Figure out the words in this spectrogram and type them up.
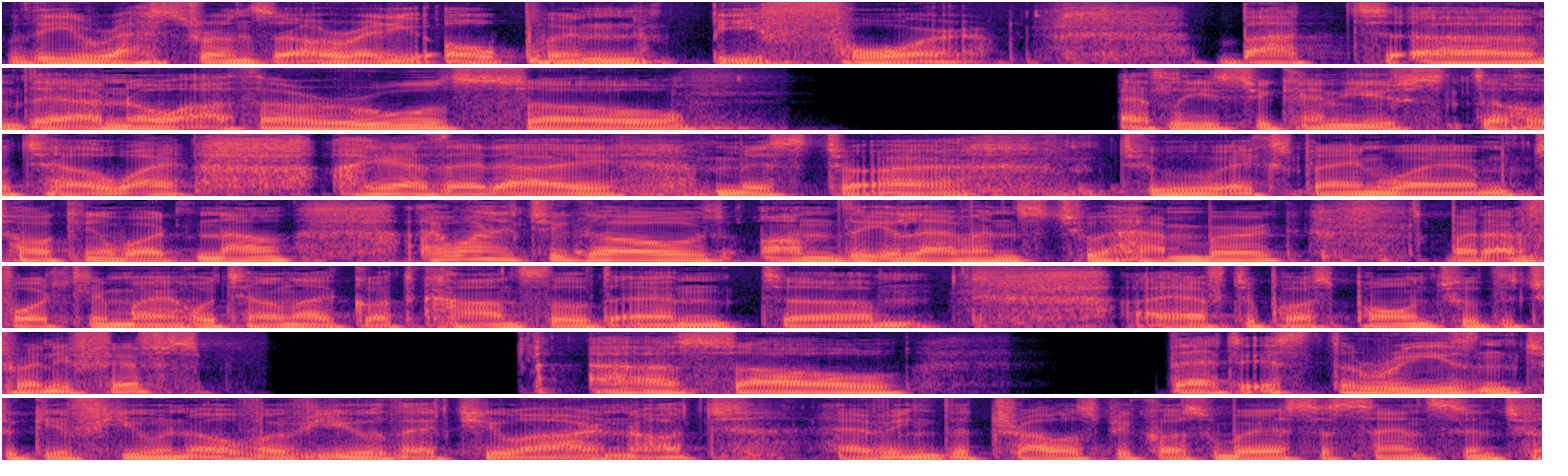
the restaurants are already open before. But um, there are no other rules, so at least you can use the hotel. Why? Ah, yeah, that I missed to, uh, to explain why I'm talking about now. I wanted to go on the 11th to Hamburg, but unfortunately my hotel night got cancelled and um, I have to postpone to the 25th. Uh, so that is the reason to give you an overview that you are not having the troubles because where's the sense into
